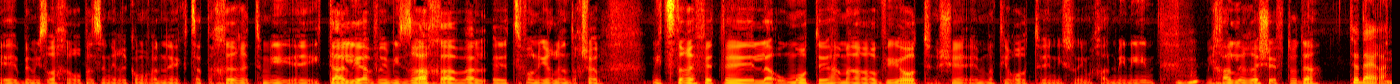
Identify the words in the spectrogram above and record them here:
אה, במזרח אירופה זה נראה כמובן אה, קצת אחרת מאיטליה ומזרחה, אבל אה, צפון אירלנד עכשיו מצטרפת לאומות המערביות שמתירות נישואים חד-מיניים. Mm-hmm. מיכל רשף, תודה. תודה, ערן.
